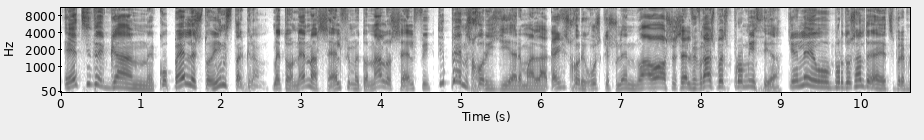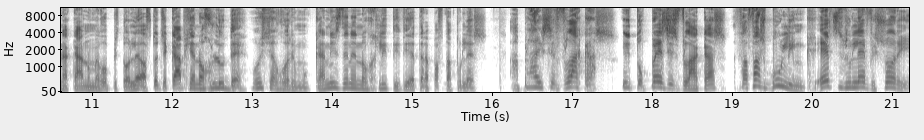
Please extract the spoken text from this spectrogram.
έτσι δεν κάνουν κοπέλες στο Instagram. Με τον ένα selfie, με τον άλλο selfie. Τι παίρνεις χορηγία, ρε Μαλάκα. Έχεις χορηγούς και σου λένε Α, όσο selfie βγάζεις, πες προμήθεια. Και λέει ο Πορτοσάλτε, «Ε, έτσι πρέπει να κάνουμε. Εγώ το λέω αυτό και κάποιοι ενοχλούνται. Όχι, αγόρι μου, κανείς δεν ενοχλείται ιδιαίτερα από αυτά που λες. Απλά είσαι βλάκας. Ή το παίζεις βλάκας, θα φας bullying. Έτσι δουλεύει, sorry.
